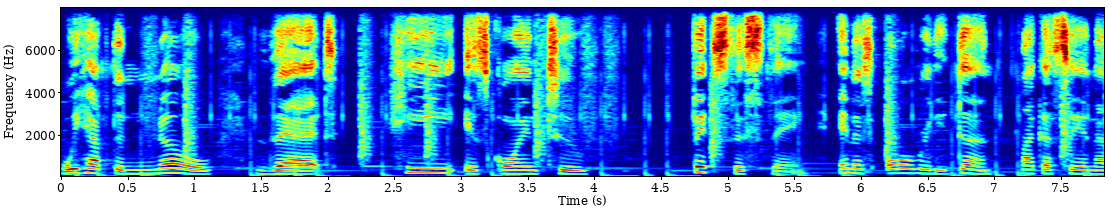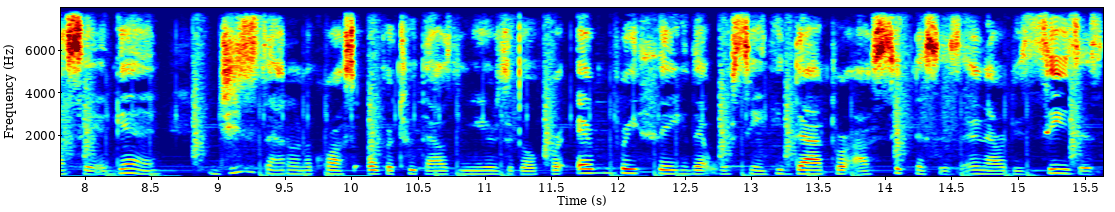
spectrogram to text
We have to know that he is going to fix this thing and it's already done. Like I say and I say again, Jesus died on the cross over 2,000 years ago for everything that we're seeing. He died for our sicknesses and our diseases,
